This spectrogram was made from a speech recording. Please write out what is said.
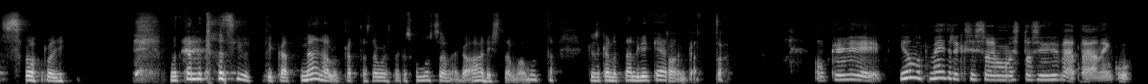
Sori. Mutta kannattaa silti katsoa. Mä en halua katsoa sitä uudestaan, koska musta se on aika ahdistavaa, mutta kyllä se kannattaa ainakin kerran katsoa. Okei. Joo, mutta Matrixissa oli mun tosi hyvä tämä niinku,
